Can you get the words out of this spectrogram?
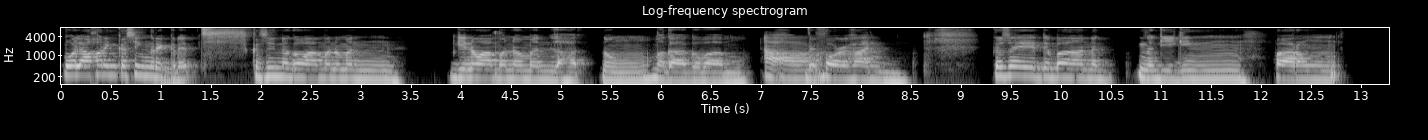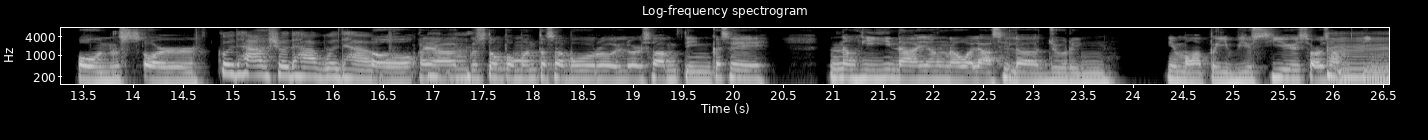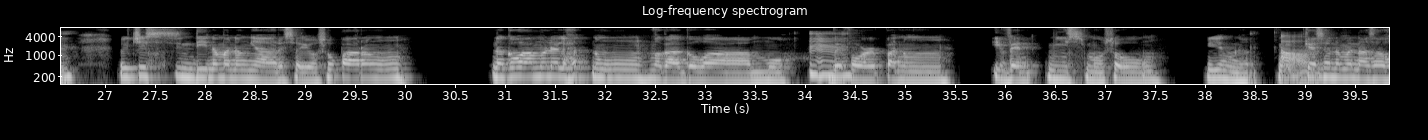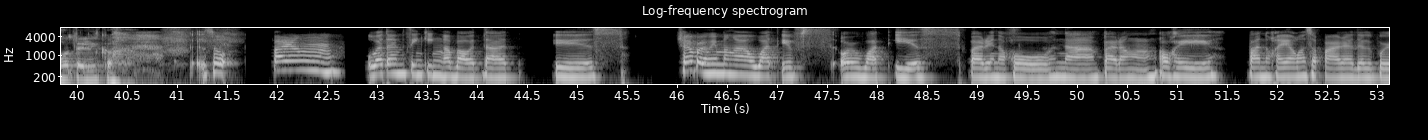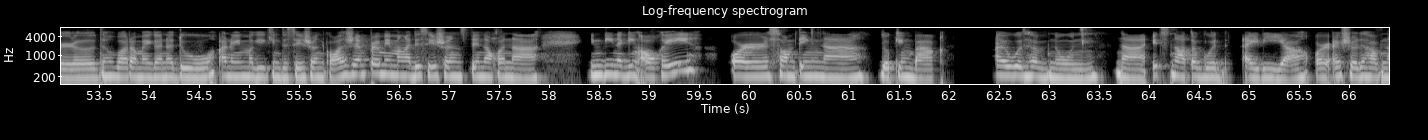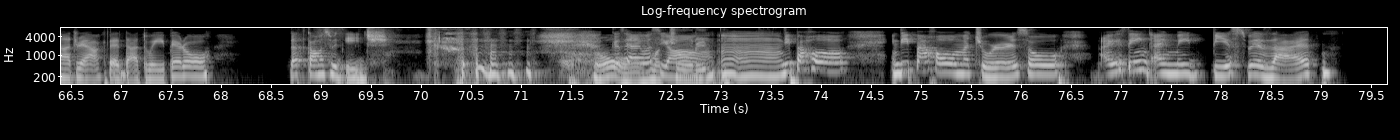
wala ka rin kasing regrets. Kasi nagawa mo naman, ginawa mo naman lahat nung magagawa mo Oo. beforehand. Kasi, di ba, nag, nagiging parang onus or Could have, should have, would have. Oo, kaya Mm-mm. gustong pumunta sa burol or something kasi nanghihinayang na wala sila during yung mga previous years or something Mm. Which is hindi naman nangyari sa'yo. So parang nagawa mo na lahat nung magagawa mo Mm-mm. before pa nung event mismo. So, yun nga. Oo. Kesa naman nasa hotel ka. So, parang what I'm thinking about that is, syempre may mga what ifs or what is pa rin ako na parang, okay, paano kaya kung sa parallel world? What am I gonna do? Ano yung magiging decision ko? Kasi syempre may mga decisions din ako na hindi naging okay or something na looking back, I would have known na it's not a good idea or I should have not reacted that way. Pero that comes with age. Oo, Kasi I was maturity. young. Mm-mm. Hindi pa ako hindi pa ako mature. So, I think I made peace with that.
